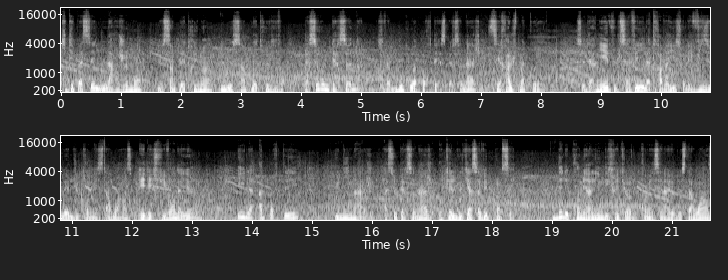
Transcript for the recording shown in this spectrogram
qui dépassait largement le simple être humain ou le simple être vivant. La seconde personne, qui va beaucoup apporter à ce personnage, c'est Ralph McQuarrie. Ce dernier, vous le savez, il a travaillé sur les visuels du premier Star Wars, et des suivants d'ailleurs, et il a apporté une image à ce personnage auquel Lucas avait pensé. Dès les premières lignes d'écriture du premier scénario de Star Wars,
